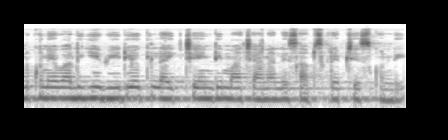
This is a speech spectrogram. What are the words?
అనుకునే వాళ్ళు ఈ వీడియోకి లైక్ చేయండి మా ఛానల్ని సబ్స్క్రైబ్ చేసుకోండి.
